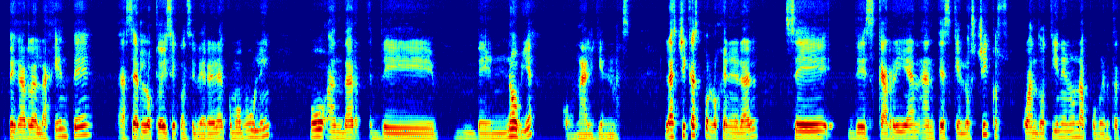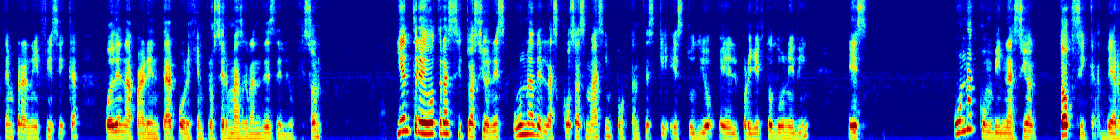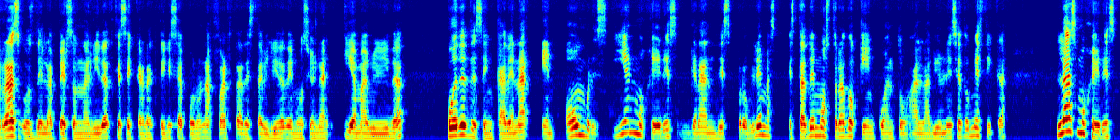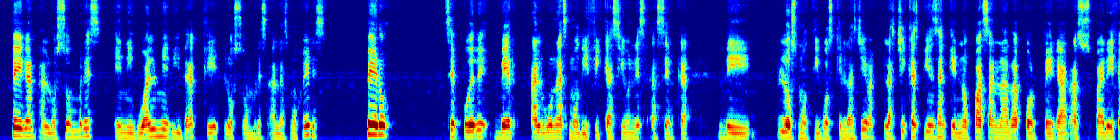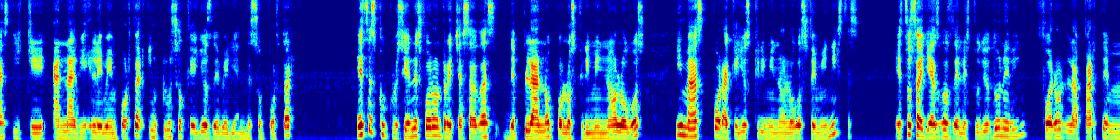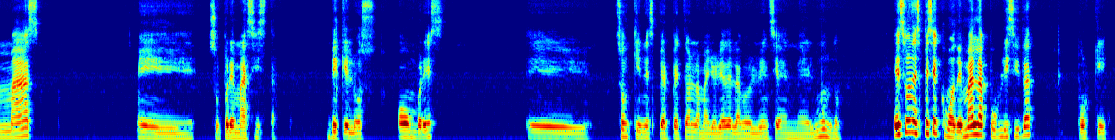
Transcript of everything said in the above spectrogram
pegarle a la gente, hacer lo que hoy se consideraría como bullying o andar de de novia con alguien más. Las chicas por lo general se descarrían antes que los chicos. Cuando tienen una pubertad temprana y física, pueden aparentar, por ejemplo, ser más grandes de lo que son. Y entre otras situaciones, una de las cosas más importantes que estudió el proyecto Dunedin es una combinación tóxica de rasgos de la personalidad que se caracteriza por una falta de estabilidad emocional y amabilidad puede desencadenar en hombres y en mujeres grandes problemas. Está demostrado que en cuanto a la violencia doméstica, las mujeres pegan a los hombres en igual medida que los hombres a las mujeres, pero se puede ver algunas modificaciones acerca de los motivos que las llevan. Las chicas piensan que no pasa nada por pegar a sus parejas y que a nadie le va a importar, incluso que ellos deberían de soportar. Estas conclusiones fueron rechazadas de plano por los criminólogos y más por aquellos criminólogos feministas. Estos hallazgos del estudio Dunedin fueron la parte más eh, supremacista de que los hombres eh, son quienes perpetúan la mayoría de la violencia en el mundo. Es una especie como de mala publicidad, porque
